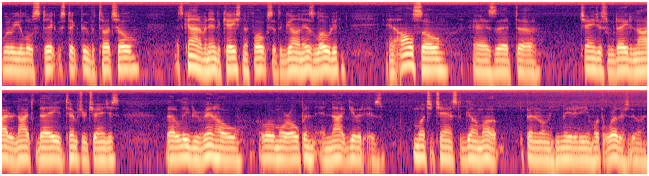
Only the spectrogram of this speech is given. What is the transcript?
whittle your little stick stick through the touch hole. That's kind of an indication to folks that the gun is loaded. And also, as it uh, changes from day to night or night to day, the temperature changes, that'll leave your vent hole a little more open and not give it as much a chance to gum up, depending on the humidity and what the weather's doing.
